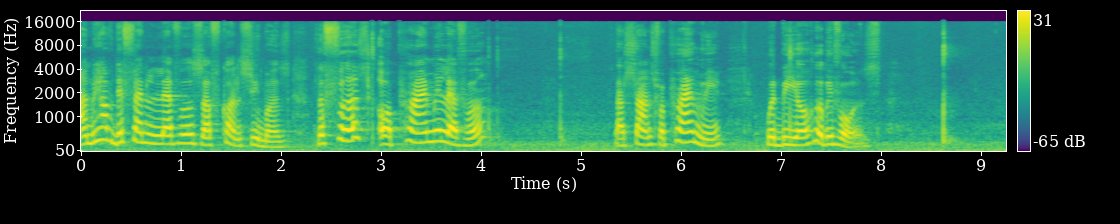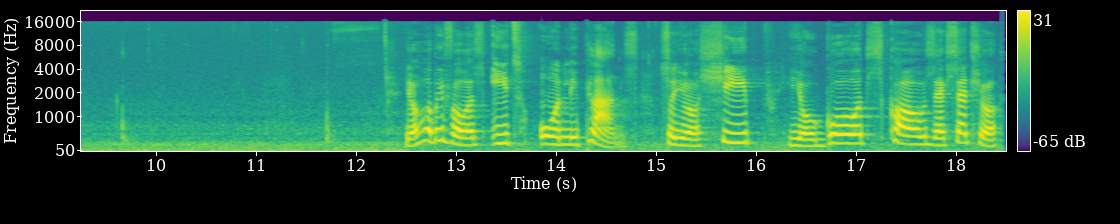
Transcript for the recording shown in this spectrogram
And we have different levels of consumers. The first or primary level, that stands for primary, would be your herbivores. Your herbivores eat only plants. So your sheep, your goats, cows, etc.,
